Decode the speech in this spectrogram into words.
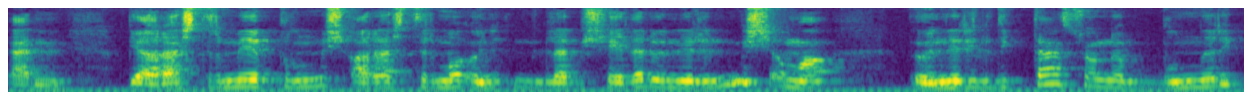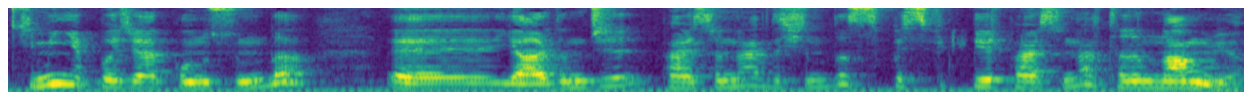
yani bir araştırma yapılmış, araştırma bir şeyler önerilmiş ama önerildikten sonra bunları kimin yapacağı konusunda e, yardımcı personel dışında spesifik bir personel tanımlanmıyor.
